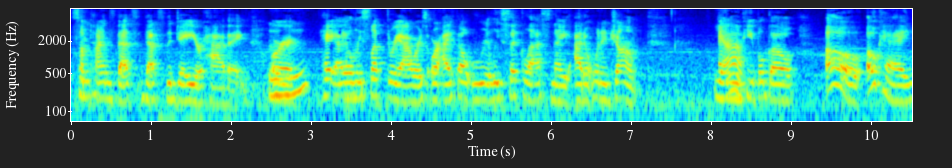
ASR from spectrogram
sometimes that's that's the day you're having or mm-hmm. hey i only slept three hours or i felt really sick last night i don't want to jump Yeah. when people go oh okay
